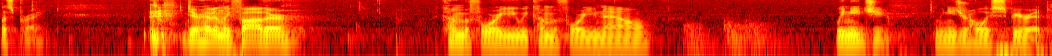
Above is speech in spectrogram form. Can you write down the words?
Let's pray. Dear Heavenly Father, I come before you. We come before you now we need you. We need your Holy Spirit.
